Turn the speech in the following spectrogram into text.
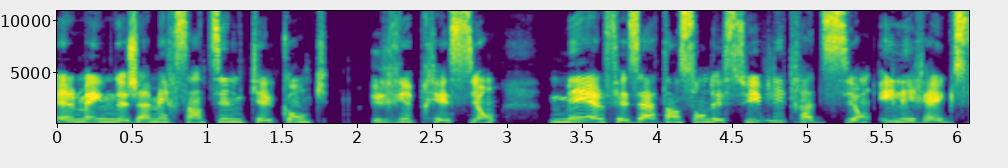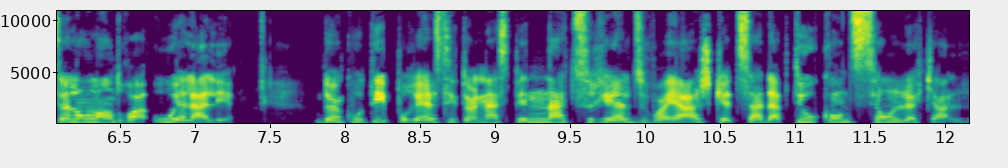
Elle-même n'a jamais ressenti une quelconque répression, mais elle faisait attention de suivre les traditions et les règles selon l'endroit où elle allait. D'un côté, pour elle, c'est un aspect naturel du voyage que de s'adapter aux conditions locales.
